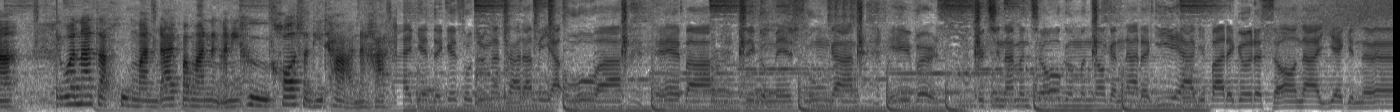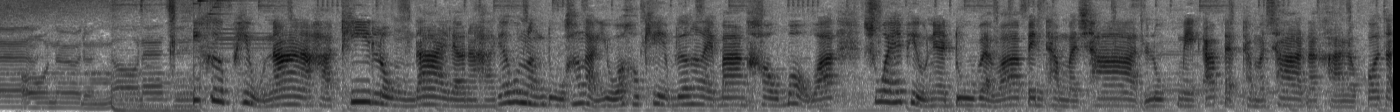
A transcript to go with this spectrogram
นะคิดว่าน่าจะคุมมันได้ประมาณหนึ่งอันนี้คือข้อสันนิษฐานนะคะนี่คือผิวหน้านะคะที่ลงได้แล้วนะคะแค่กำลังดูข้างหลังอยู่ว่าเขาเคลมเรื่องอะไรบ้าง เขาบอกว่าช่วยให้ผิวเนี่ยดูแบบว่าเป็นธรรมชาติลุคเมคอัพแบบธรรมชาตินะคะ แล้วก็จะ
